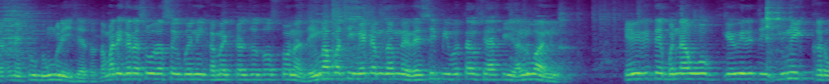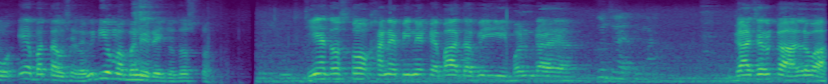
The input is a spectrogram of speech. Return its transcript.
ચટણી શું ડુંગળી છે? તો તમારી ઘરે શું રસોઈ બની? કમેન્ટ કરજો દોસ્તો. ને જેમાં પછી મેડમ તમને રેસીપી બતાવશે આખી હલવાની. કેવી રીતે બનાવવો કેવી રીતે યુનિક કરવો એ બતાવશે. તો વિડીયોમાં બની રહેજો દોસ્તો. જ્યાં દોસ્તો ખાને પીને કે બાદ અભી બન રહ્યા ગુજરાતીમાં. ગાજર કા હલવા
